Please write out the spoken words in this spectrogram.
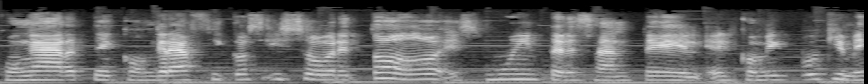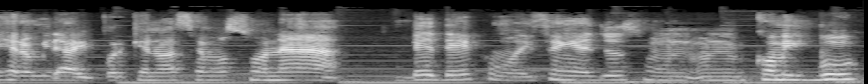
con arte, con gráficos y sobre todo es muy interesante el, el comic book y me dijeron, mira, ¿y por qué no hacemos una BD, como dicen ellos, un, comic book,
